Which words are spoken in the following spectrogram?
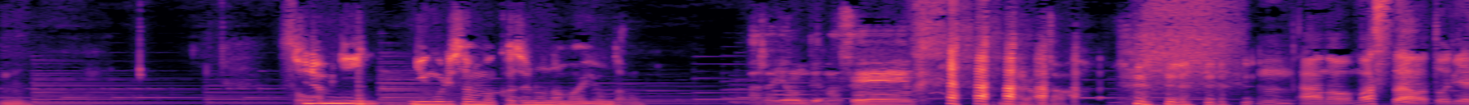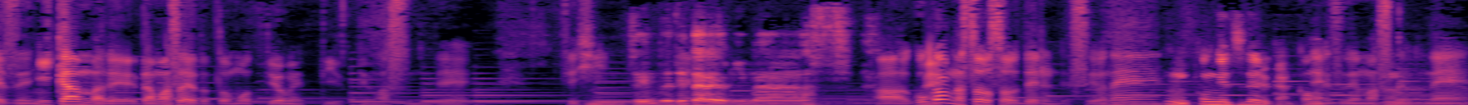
うん。うん、うんちなみに、にごりさんは風の名前読んだの？まだ読んでません。なるほど。うん、あの、マスターはとりあえず、ね、2巻まで騙されたと思って読めって言ってますんで、ぜひ。全部出たら読みます。あ、5巻がそろそろ出るんですよね。はい、うん、今月出るからね。今月出ますからね。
